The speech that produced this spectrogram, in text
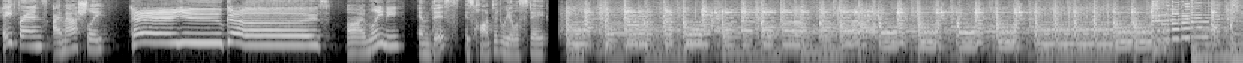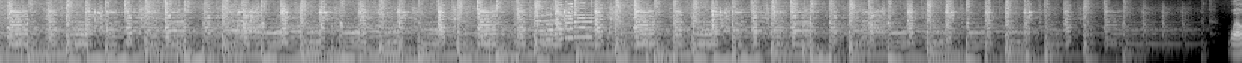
Hey, friends, I'm Ashley, Hey, you guys! I'm Lainey. and this is Haunted Real Estate.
